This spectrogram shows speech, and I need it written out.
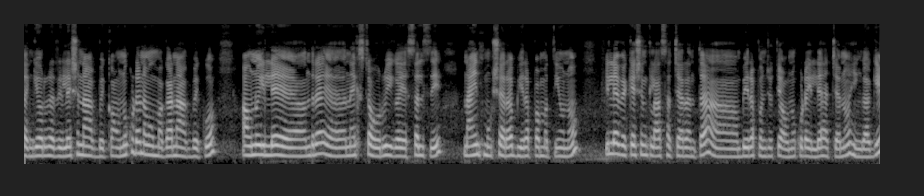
ತಂಗಿಯವ್ರ ರಿಲೇಷನ್ ಆಗಬೇಕು. ಅವನು ಕೂಡ ನಮಗೆ ಮಗನ ಆಗಬೇಕು. ಅವನು ಇಲ್ಲೇ, ಅಂದರೆ ನೆಕ್ಸ್ಟ್ ಅವರು ಈಗ ಎಸ್ ಎಲ್ ಸಿ ನೈನ್ತ್ ಮುಗ್ಸ್ಯಾರ ಬೀರಪ್ಪ ಮತ್ತು ಇವನು. ಇಲ್ಲೇ ವೆಕೇಷನ್ ಕ್ಲಾಸ್ ಹಚ್ಚಾರಂತ ಬೀರಪ್ಪನ ಜೊತೆ ಅವನು ಕೂಡ ಇಲ್ಲೇ ಹಚ್ಚಾನು ಹೀಗಾಗಿ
